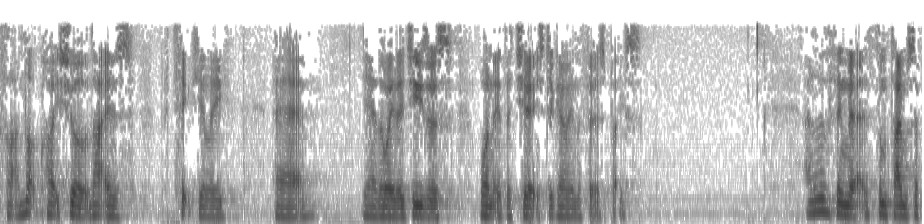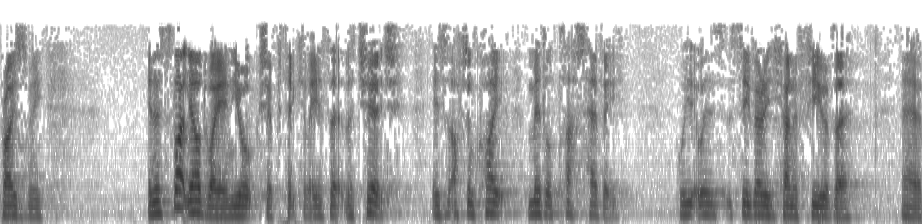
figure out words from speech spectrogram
I thought, I'm not quite sure that that is particularly uh, yeah, the way that Jesus wanted the church to go in the first place. Another thing that sometimes surprises me, in a slightly odd way in Yorkshire particularly, is that the church is often quite middle class heavy. We, we, see very kind of few of the, uh,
